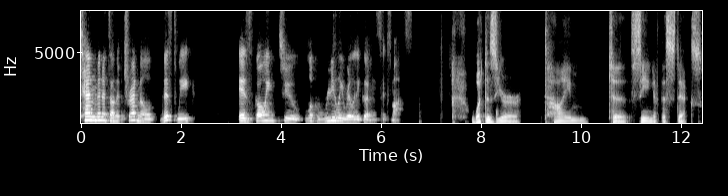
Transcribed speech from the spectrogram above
10 minutes on the treadmill this week is going to look really really good in six months what does your time to seeing if this sticks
